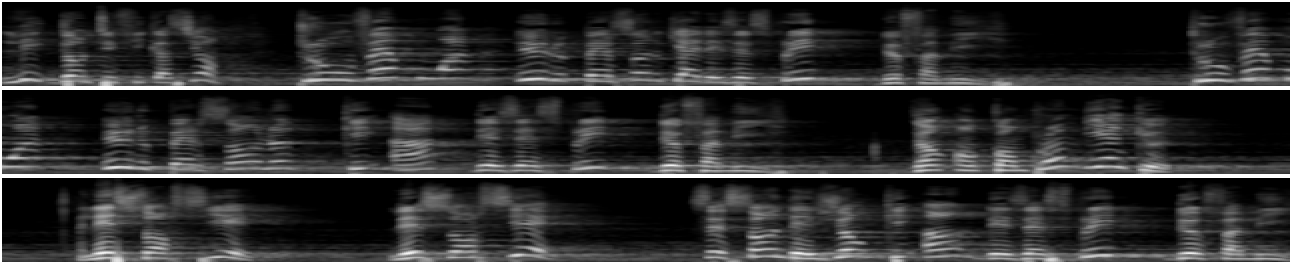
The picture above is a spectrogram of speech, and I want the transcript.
l'identification. Trouvez-moi une personne qui a des esprits de famille. Trouvez-moi une personne qui a des esprits de famille. Donc on comprend bien que les sorciers, les sorciers, ce sont des gens qui ont des esprits de famille.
